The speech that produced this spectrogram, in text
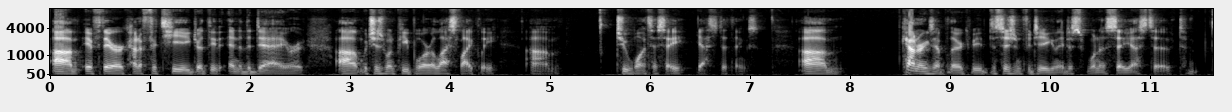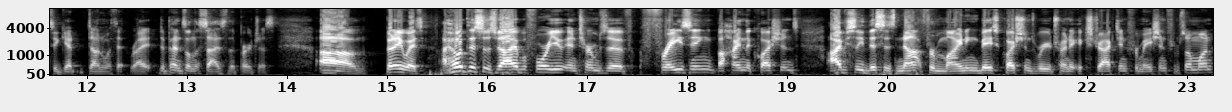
um, if they're kind of fatigued at the end of the day, or um, which is when people are less likely um, to want to say yes to things. Um, counterexample there could be decision fatigue and they just want to say yes to, to, to get done with it, right? Depends on the size of the purchase. Um, but, anyways, I hope this was valuable for you in terms of phrasing behind the questions. Obviously, this is not for mining based questions where you're trying to extract information from someone.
